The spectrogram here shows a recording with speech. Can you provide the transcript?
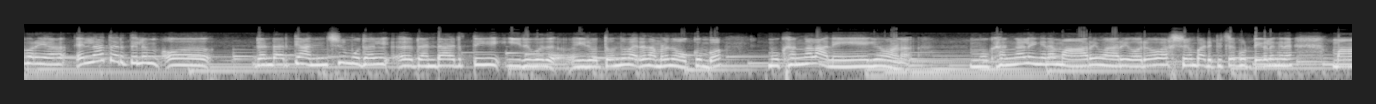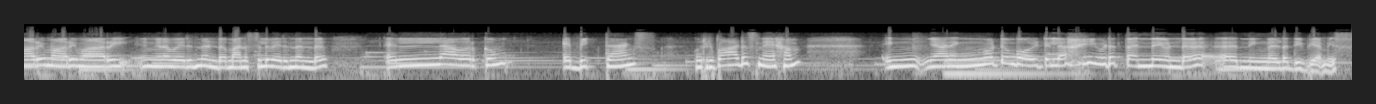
പറയാ എല്ലാ തരത്തിലും രണ്ടായിരത്തി അഞ്ച് മുതൽ രണ്ടായിരത്തി ഇരുപത് ഇരുപത്തൊന്ന് വരെ നമ്മൾ നോക്കുമ്പോൾ മുഖങ്ങൾ അനേകമാണ്. മുഖങ്ങൾ ഇങ്ങനെ മാറി മാറി ഓരോ വർഷവും പഠിപ്പിച്ച കുട്ടികൾ ഇങ്ങനെ മാറി മാറി മാറി ഇങ്ങനെ വരുന്നുണ്ട് മനസ്സിൽ വരുന്നുണ്ട്. എല്ലാവർക്കും എ ബിഗ് താങ്ക്സ്. ഒരുപാട് സ്നേഹം. ഞാൻ എങ്ങോട്ടും പോയിട്ടില്ല ഇവിടെ തന്നെയുണ്ട് നിങ്ങളുടെ ദിവ്യ മിസ്.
